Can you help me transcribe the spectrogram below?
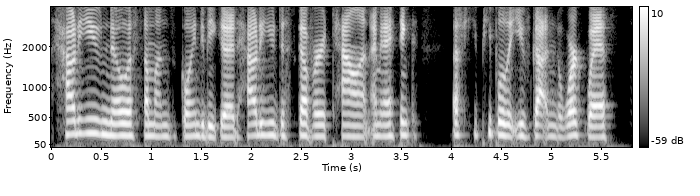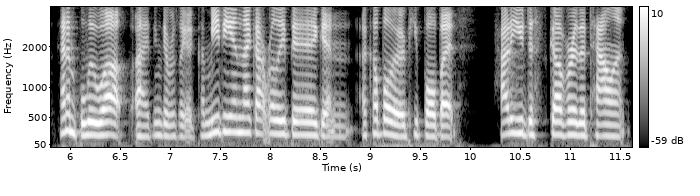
How do you know if someone's going to be good? How do you discover talent? I mean i think a few people that you've gotten to work with kind of blew up. I think there was like a comedian that got really big and a couple other people. But how do you discover the talent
